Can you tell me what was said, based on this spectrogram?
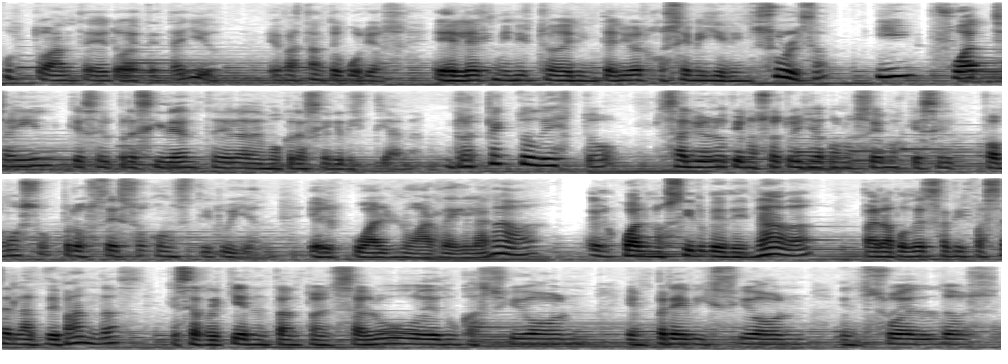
justo antes de todo este estallido. Es bastante curioso. El ex ministro del Interior, José Miguel Insulza, y Fuad Chaín, que es el presidente de la democracia cristiana. Respecto de esto, salió lo que nosotros ya conocemos, que es el famoso proceso constituyente, el cual no arregla nada, el cual no sirve de nada para poder satisfacer las demandas que se requieren tanto en salud, educación, en previsión, en sueldos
